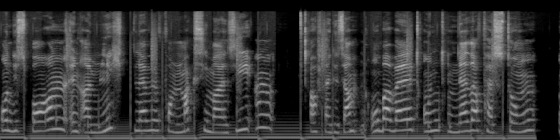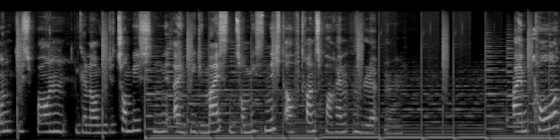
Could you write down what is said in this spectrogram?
Und die spawnen in einem Lichtlevel von maximal 7 auf der gesamten Oberwelt und in Netherfestungen. Und die spawnen, genau wie die Zombies, äh, wie die meisten Zombies, nicht auf transparenten Blöcken. Beim Tod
